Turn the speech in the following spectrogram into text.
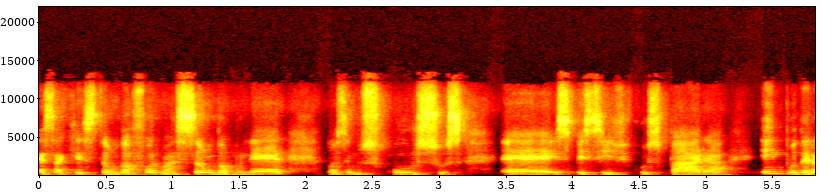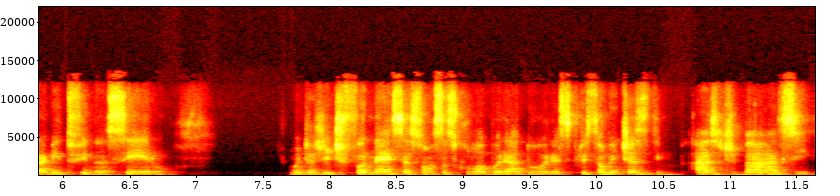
essa questão da formação da mulher, nós temos cursos é, específicos para empoderamento financeiro, onde a gente fornece às nossas colaboradoras, principalmente as de, as de base,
